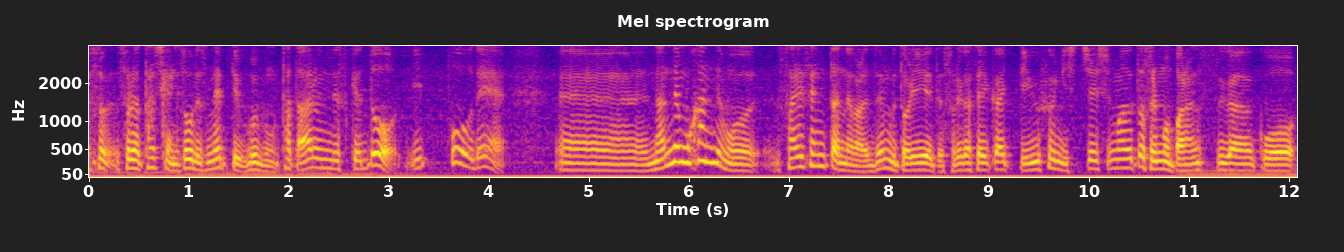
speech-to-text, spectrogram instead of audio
そそれは確かにそうですねっていう部分も多々あるんですけど一方でえー、何でもかんでも最先端だから全部取り入れてそれが正解っていうふうにしてしまうとそれもバランスがこ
